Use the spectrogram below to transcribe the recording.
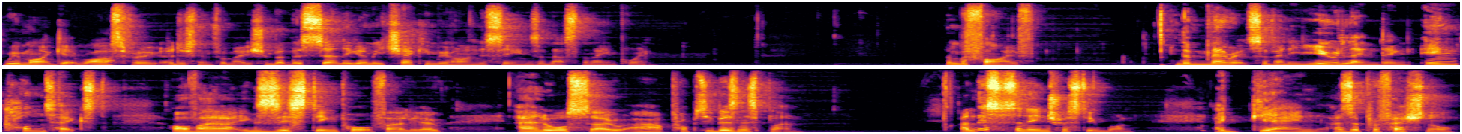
we might get asked for additional information. But they're certainly going to be checking behind the scenes, and that's the main point. Number five, the merits of any new lending in context of our existing portfolio and also our property business plan. And this is an interesting one. Again, as a professional,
